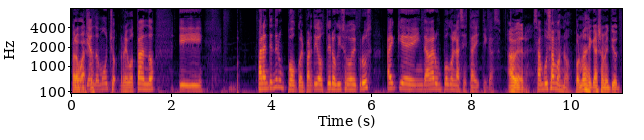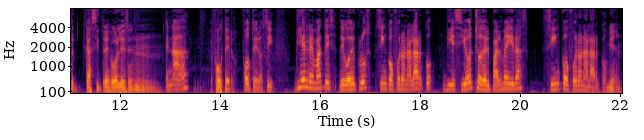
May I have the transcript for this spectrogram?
Paraguayo. mucho, rebotando. Y para entender un poco el partido austero que hizo Godoy Cruz, hay que indagar un poco en las estadísticas. A ver, Zambullámonos. por más de que haya metido casi tres goles en En nada, Faustero. fue austero, sí. 10 remates de Godoy Cruz, 5 fueron al arco, 18 del Palmeiras, 5 fueron al arco. Bien.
